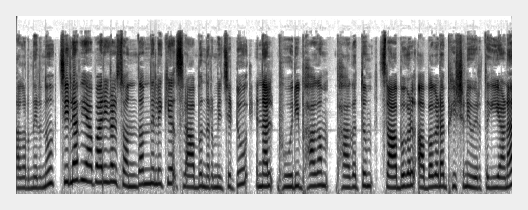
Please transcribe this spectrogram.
തകർന്നിരുന്നു. ചില വ്യാപാരികൾ സ്വന്തം നിലയ്ക്ക് സ്ലാബ് നിർമ്മിച്ചിട്ടു. എന്നാൽ ഭൂരിഭാഗം ഭാഗത്തും സ്ലാബുകൾ അപകട ഭീഷണി ഉയർത്തുകയാണ്.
